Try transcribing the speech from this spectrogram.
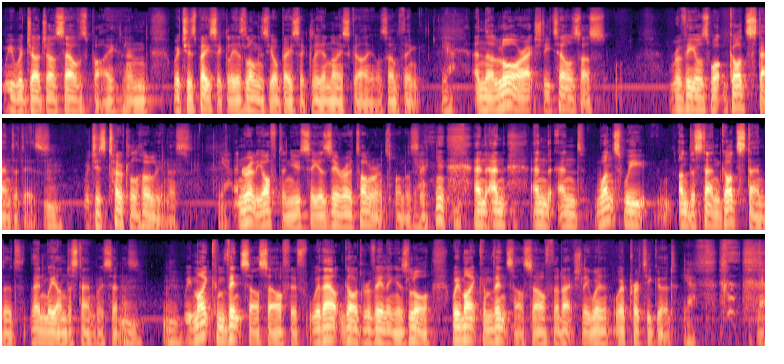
we would judge ourselves by, and which is basically as long as you're basically a nice guy or something. Yeah. And the law actually tells us, reveals what God's standard is, Mm. which is total holiness. Yeah. And really often you see a zero tolerance policy. and, and, and, and once we understand God's standard, then we understand we're sinners. Mm. We might convince ourselves, if without God revealing His law, we might convince ourselves that actually we're, we're pretty good. Yeah. Yeah.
